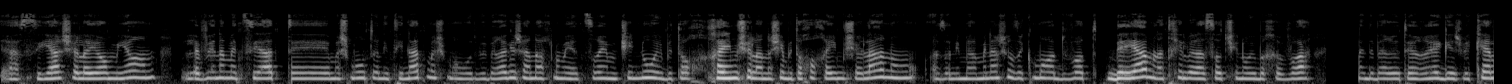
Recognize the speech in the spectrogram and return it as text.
העשייה של היום-יום לבין המציאת אה, משמעות או נתינת משמעות. וברגע שאנחנו מייצרים שינוי בתוך חיים של אנשים, בתוך החיים שלנו, אז אני מאמינה שזה כמו אדוות בים, להתחיל ולעשות שינוי בחברה. לדבר יותר רגש, וכן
